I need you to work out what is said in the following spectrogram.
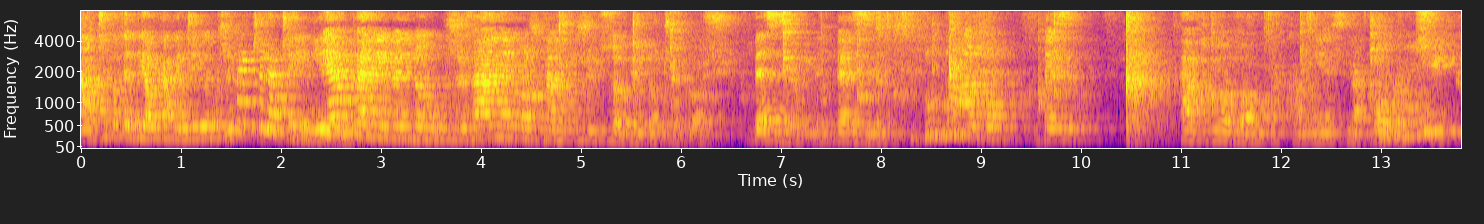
A czy potem białka będziemy używać, czy raczej nie? Białka nie będą używane, można zużyć sobie do czegoś. Bez zrobimy. Bezy. No, albo bezy pawłową taką jest na powrócik,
